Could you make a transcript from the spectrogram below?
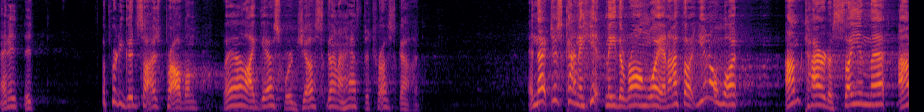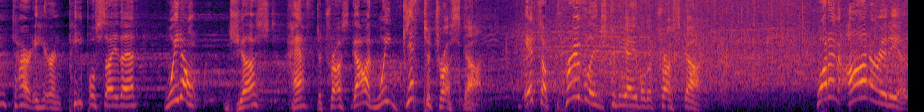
and it, it a pretty good sized problem. Well, I guess we're just going to have to trust God. And that just kind of hit me the wrong way. And I thought, you know what? I'm tired of saying that. I'm tired of hearing people say that. We don't just have to trust God. We get to trust God. It's a privilege to be able to trust God. What an honor it is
